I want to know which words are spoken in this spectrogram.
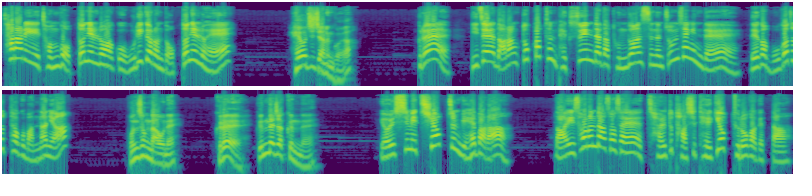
차라리 전부 없던 일로 하고 우리 결혼도 없던 일로 해. 헤어지자는 거야? 그래, 이제 나랑 똑같은 백수인데다 돈도 안 쓰는 쫌생인데 내가 뭐가 좋다고 만나냐? 본성 나오네. 그래 끝내자 끝내. 열심히 취업 준비해봐라. 나이 서른다섯에 잘도 다시 대기업 들어가겠다.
